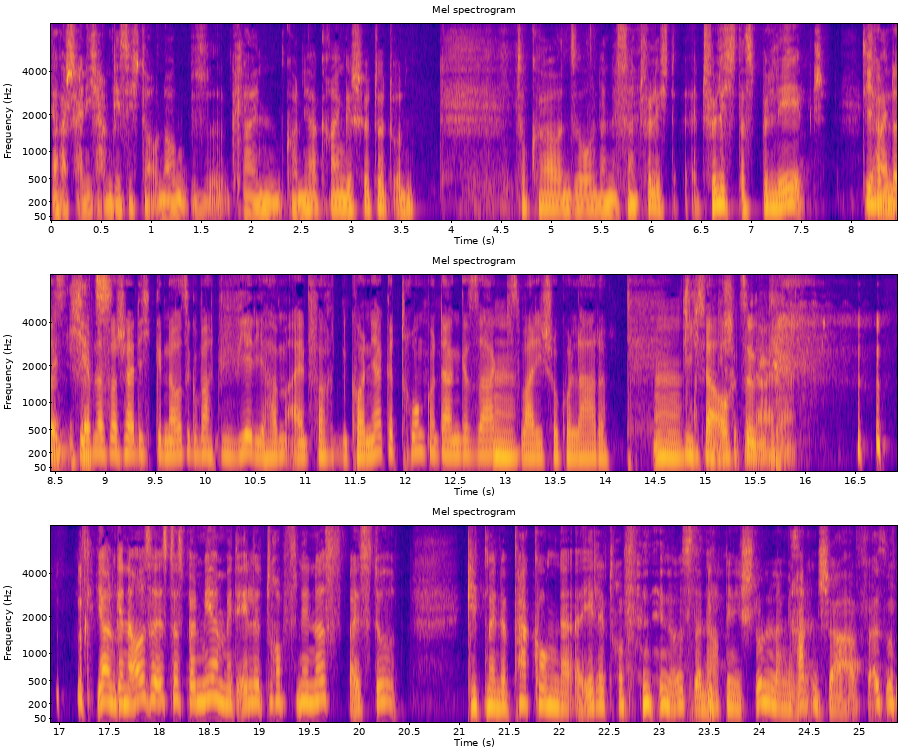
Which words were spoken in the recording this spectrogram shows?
Ja, wahrscheinlich haben die sich da auch noch ein bisschen kleinen Cognac reingeschüttet und Zucker und so. Und dann ist natürlich, natürlich das belebt. Die, ich haben, mein, das, die haben das wahrscheinlich genauso gemacht wie wir. Die haben einfach einen Cognac getrunken und dann gesagt, es mm. war die Schokolade, mm, die ich da auch zu. Ja, und genauso ist das bei mir mit Eletropfen in Nuss, weißt du gib mir eine Packung Eletrophen in Nuss, danach bin ich stundenlang randenscharf. Also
